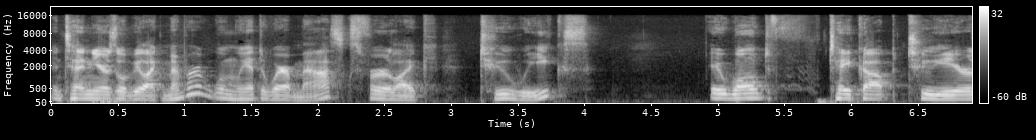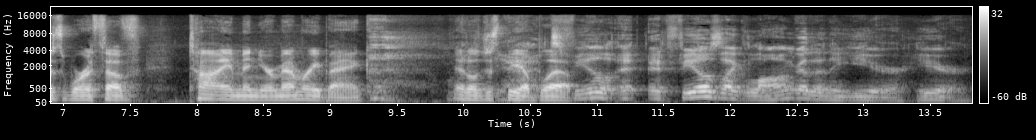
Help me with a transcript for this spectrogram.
in ten years we'll be like, remember when we had to wear masks for like two weeks? It won't f- take up two years worth of time in your memory bank. It'll just be a blip. It, feel, it, it feels like longer than a year here.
